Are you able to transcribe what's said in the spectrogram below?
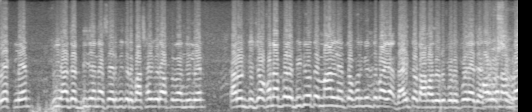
দেখলেন দুই হাজার ডিজাইন আছে এর ভিতরে বাছাই করে আপনারা নিলেন। কারণ কি যখন আপনারা ভিডিওতে মাল নেন তখন কিন্তু ভাই দায়িত্বটা আমাদের উপরে পড়ে যায়। তখন আমরা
